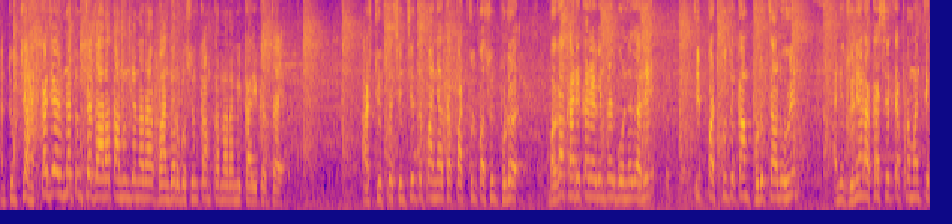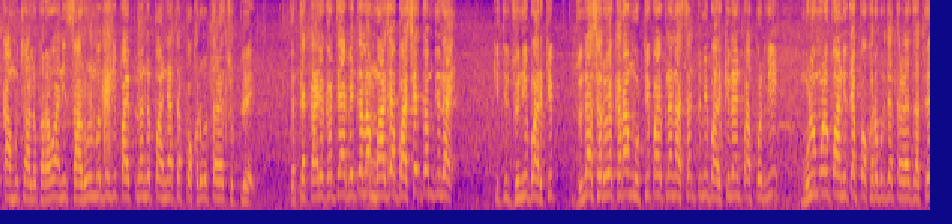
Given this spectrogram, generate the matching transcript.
आणि तुमच्या हक्काच्या योजना तुमच्या दारात आणून देणारा बांधावर बसून काम करणारा मी कार्यकर्ता आहे. आष्टीपचं सिंचनचं पाणी आता पाटकुलपासून पुढं. मगा कार्यकारी अभियंता बोलणं झाले. ती पाटकुलचं काम पुढं चालू होईल. आणि जुन्या नकाशाप्रमाणे ते कामं चालू करावं. आणि सारूळमधलं जी पाईपलाईन पाणी आता पोखरवर तळ्यात सुटलं आहे तर त्या कार्यकर्त्या अभियंत्याला माझ्या भाषेत दम आहे की ती जुनी बारकी जुना सर्वे करा मोठी पाईपलाईन असताना तुम्ही बारकी लाईन वापरली मुळूमुळू पाणी त्या पोखरापूरच्या तळ्यात जाते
